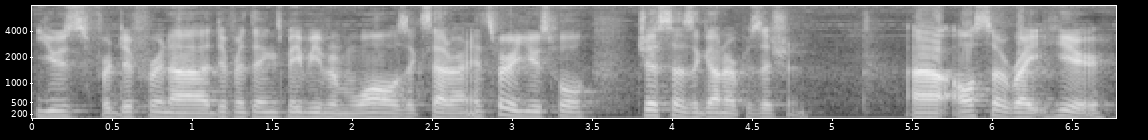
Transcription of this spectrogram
used for different uh, different things, maybe even walls, etc. And it's very useful just as a gunner position. Uh, also right here,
